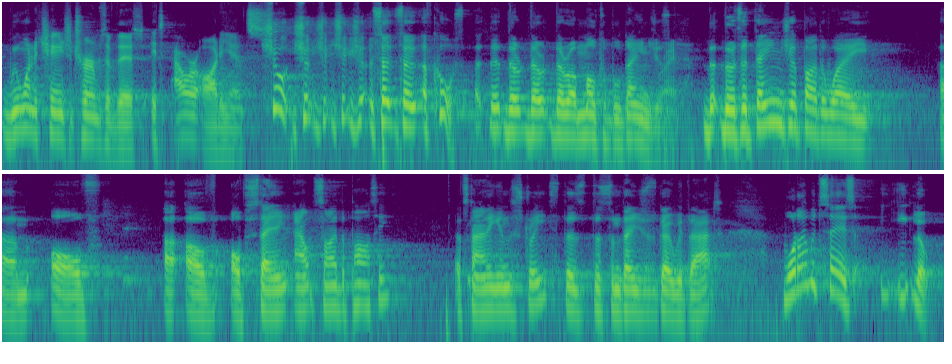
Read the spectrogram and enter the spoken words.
we want to change the terms of this it's our audience sure, sure, sure, sure. so so of course uh, there, there, there are multiple dangers right. there's a danger by the way um, of uh, of of staying outside the party of standing in the street. There's there's some dangers to go with that. What i would say is look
